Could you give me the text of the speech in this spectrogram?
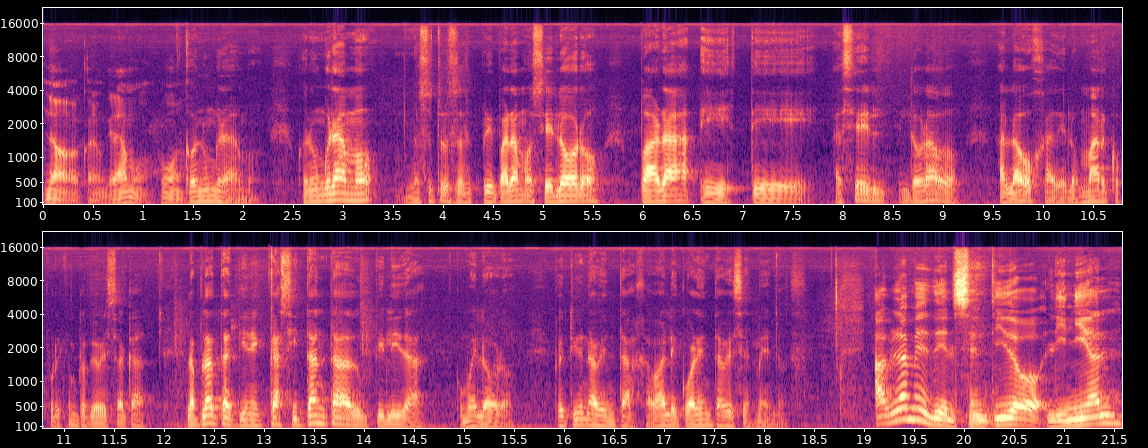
No, con un gramo. ¿cómo? con un gramo. Con un gramo nosotros preparamos el oro para este, hacer el, el dorado a la hoja de los marcos, por ejemplo, que ves acá. La plata tiene casi tanta ductilidad como el oro, pero tiene una ventaja, vale 40 veces menos. Háblame del sentido lineal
